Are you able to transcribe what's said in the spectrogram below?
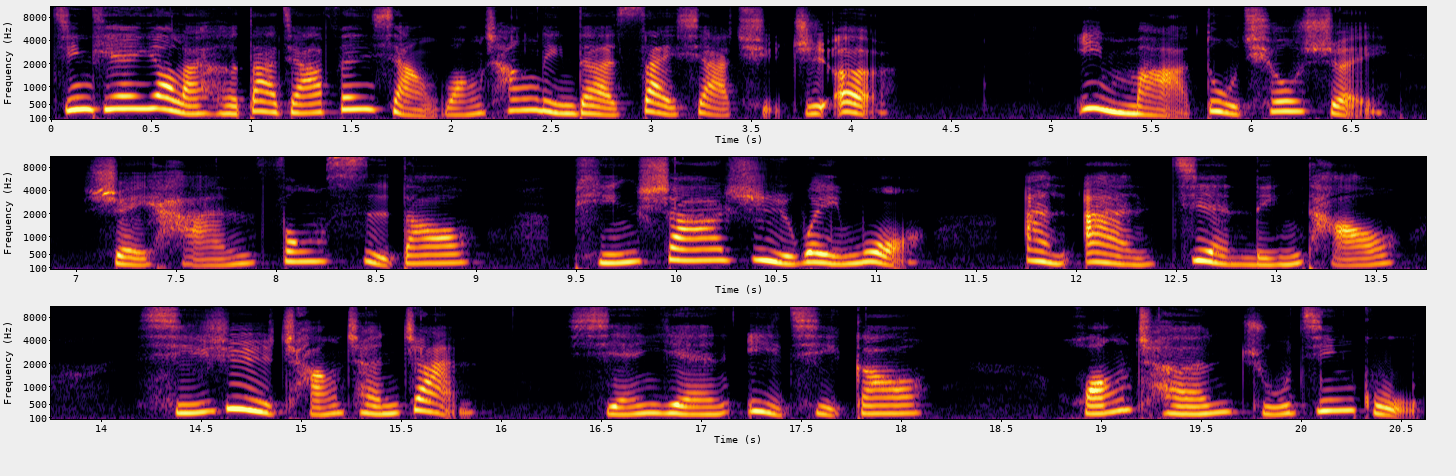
今天要来和大家分享王昌龄的《塞下曲之二》：一马渡秋水，水寒风似刀。平沙日未没，暗暗见灵桃。昔日长城战，闲言意气高。黄尘逐金鼓，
